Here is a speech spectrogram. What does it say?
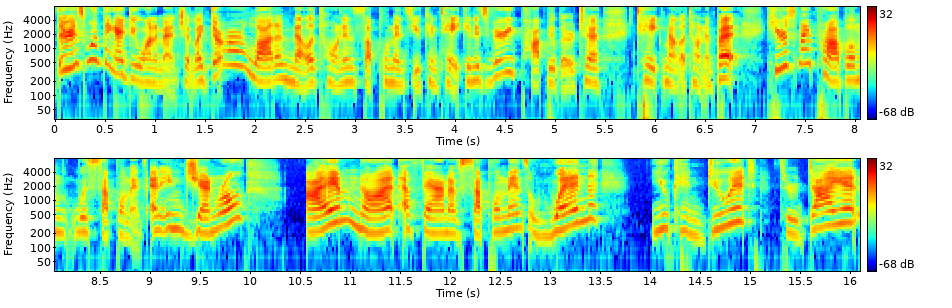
there is one thing I do want to mention. Like there are a lot of melatonin supplements you can take and it's very popular to take melatonin. But here's my problem with supplements. And in general, I am not a fan of supplements when you can do it through diet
